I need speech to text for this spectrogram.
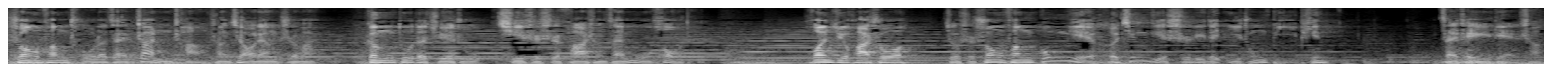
双方除了在战场上较量之外，更多的角逐其实是发生在幕后的，换句话说，就是双方工业和经济实力的一种比拼。在这一点上，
